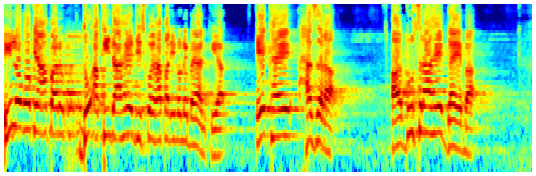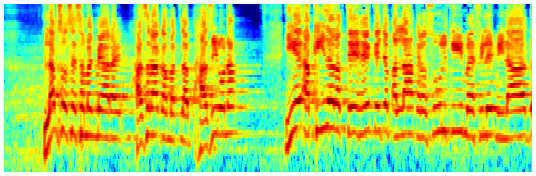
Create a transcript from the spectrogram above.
ان لوگوں کے یہاں پر دو عقیدہ ہے جس کو یہاں پر انہوں نے بیان کیا۔ ایک ہے حضرہ اور دوسرا ہے گیبا لفظوں سے سمجھ میں آ رہا ہے حضرہ کا مطلب حاضر ہونا۔ یہ عقیدہ رکھتے ہیں کہ جب اللہ کے رسول کی محفل میلاد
